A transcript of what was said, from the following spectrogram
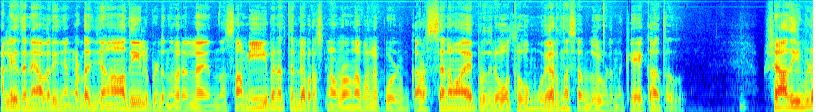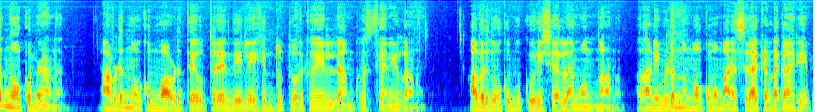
അല്ലെങ്കിൽ തന്നെ അവർ ഞങ്ങളുടെ ജാതിയിൽ പെടുന്നവരല്ല എന്ന സമീപനത്തിന്റെ പ്രശ്നങ്ങളാണ് പലപ്പോഴും കർശനമായ പ്രതിരോധവും ഉയർന്ന ശബ്ദവും ഇവിടുന്ന് കേൾക്കാത്തത്. പക്ഷേ അത് ഇവിടെ നോക്കുമ്പോഴാണ്. അവിടെ നോക്കുമ്പോൾ അവിടുത്തെ ഉത്തരേന്ത്യയിലെ ഹിന്ദുത്വർക്ക് എല്ലാം ക്രിസ്ത്യാനികളാണ്. അവർ നോക്കുമ്പോൾ കുരിശെല്ലാം ഒന്നാണ്. അതാണ് ഇവിടെ നിന്ന് നോക്കുമ്പോൾ മനസ്സിലാക്കേണ്ട കാര്യം.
